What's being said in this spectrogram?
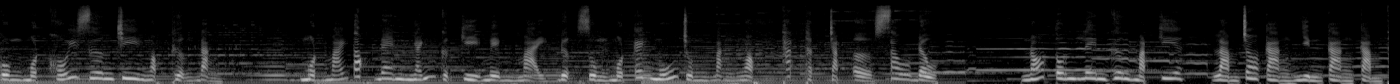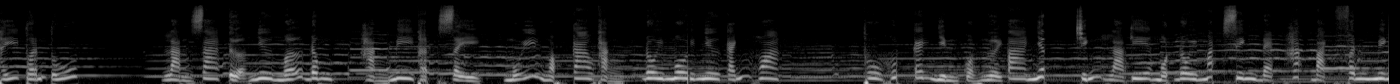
Cùng một khối dương chi ngọc thượng đẳng. Một mái tóc đen nhánh cực kỳ mềm mại Được dùng một cái mũ trùm bằng ngọc thắt thật chặt ở sau đầu. Nó tôn lên gương mặt kia, Làm cho càng nhìn càng cảm thấy tuấn tú. Làn da tựa như mỡ đông, Hàng mi thật dày, Mũi ngọc cao thẳng, Đôi môi như cánh hoa. Thu hút cái nhìn của người ta nhất Chính là kia một đôi mắt xinh đẹp hắc bạch phân minh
